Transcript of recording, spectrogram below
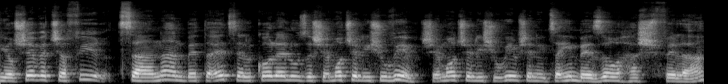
יושבת שפיר, צענן, בית האצ"ל, כל אלו זה שמות של יישובים, שמות של יישובים שנמצאים באזור השפלה,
